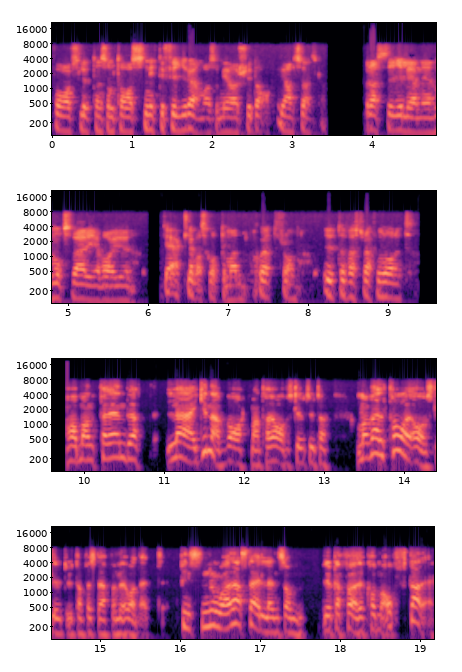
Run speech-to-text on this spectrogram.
på avsluten som tas 94 än vad som görs idag i Allsvenskan. Brasilien mot Sverige har ju jäklar vad skott de hade sköt från utanför straffområdet. Har man förändrat lägena vart man tar avslut utan om man väl tar avslut utanför straffområdet, finns det några ställen som brukar förekomma oftare?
